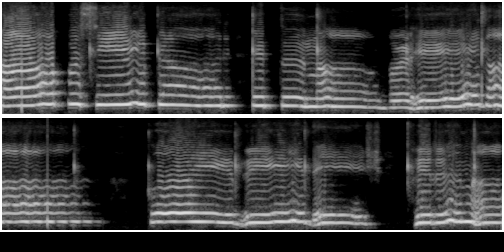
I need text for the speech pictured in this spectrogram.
आपसी प्यार इतना बढ़ेगा, कोई भी देश फिर ना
